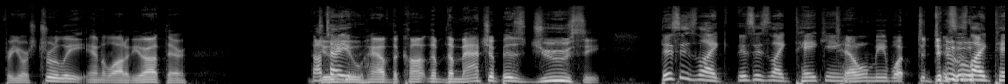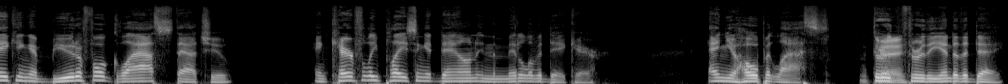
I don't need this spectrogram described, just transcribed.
for yours truly and a lot of you out there. I'll Do tell you- have the con- the, the matchup is juicy. This is like this is like taking Tell me what to do. this is like taking a beautiful glass statue and carefully placing it down in the middle of a daycare, and you hope it lasts Okay. through through the end of the day.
